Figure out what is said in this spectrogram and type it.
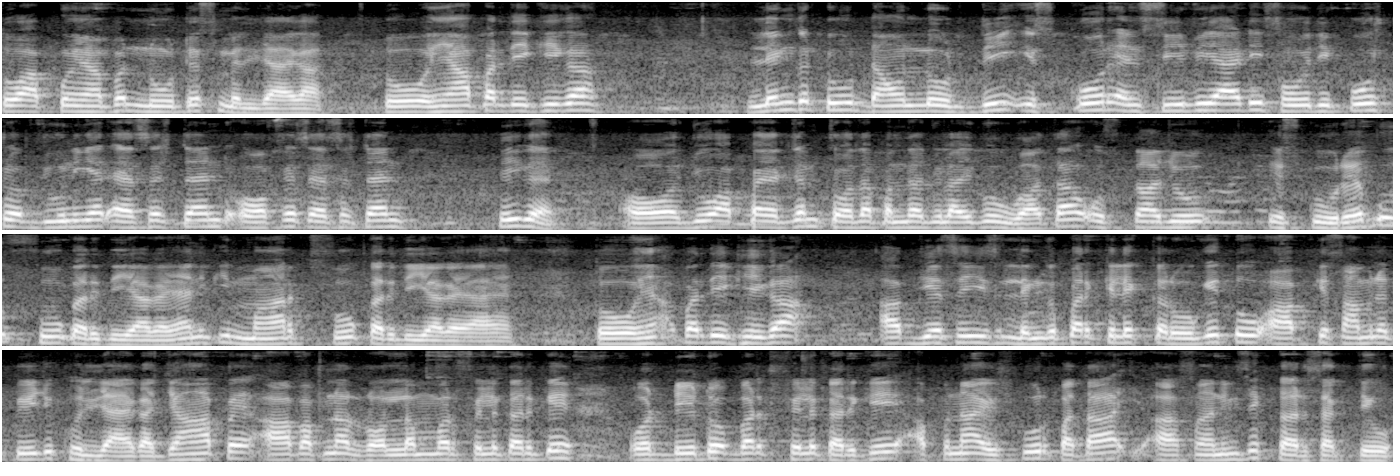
तो आपको यहाँ पर नोटिस मिल जाएगा। तो यहाँ पर देखिएगा link to download the score and C B I D for the post of junior assistant office assistant ठीक है? और जो आपका एग्ज़ाम चौदह पंद्रह जुलाई को हुआ था, उसका जो स्कोर है वो शो कर दिया गया, यानी कि मार्क शो कर दिया गया है। तो यहाँ पर देखिएगा अब जैसे इस लिंक पर क्लिक करोगे तो आपके सामने पेज खुल जाएगा, जहाँ पे आप अपना रोल नंबर फिल करके और डेट ऑफ़ बर्थ फिल करके अपना स्कोर पता आसानी से कर सकते हो।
